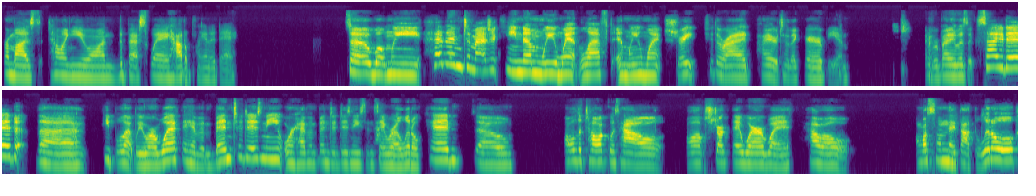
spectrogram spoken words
from us telling you on the best way how to plan a day. So, when we head into Magic Kingdom, we went left and we went straight to the ride Pirates of the Caribbean. Everybody was excited. The people that we were with, they haven't been to Disney or haven't been to Disney since they were a little kid. So, all the talk was how all struck they were with how awesome they thought the little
